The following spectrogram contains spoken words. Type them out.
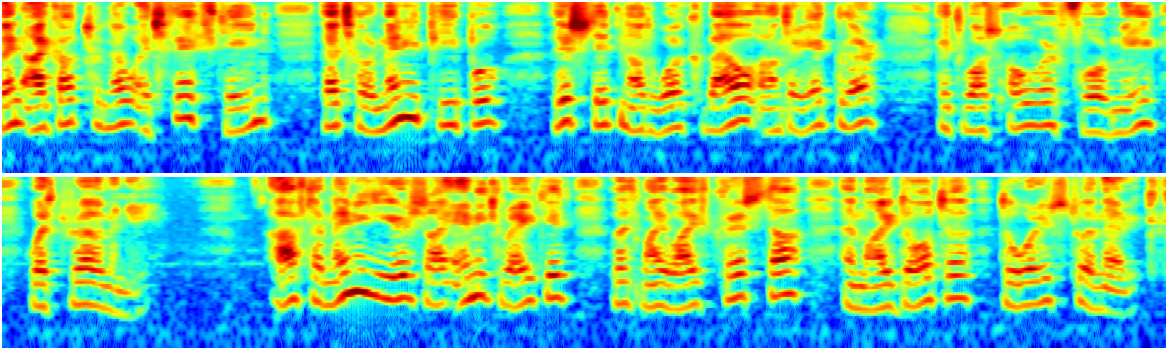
When I got to know at 15 that for many people this did not work well under Hitler. It was over for me with Germany. After many years, I emigrated with my wife Christa and my daughter Doris to America.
